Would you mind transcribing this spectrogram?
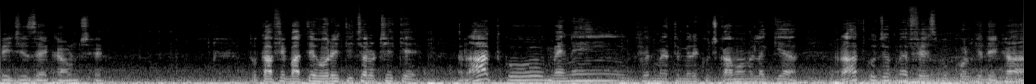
पेजेस अकाउंट्स है। तो काफ़ी बातें हो रही थी, चलो ठीक है। रात को मैंने, फिर मैं तो मेरे कुछ कामों में लग गया। रात को जब मैं फेसबुक खोल के देखा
